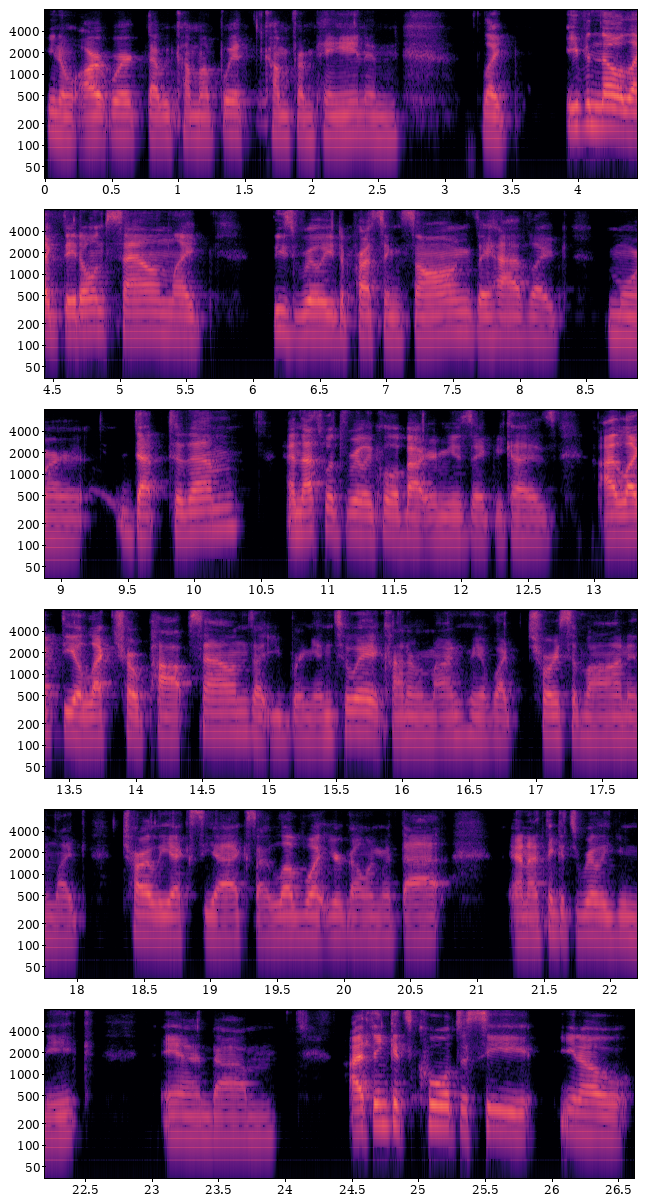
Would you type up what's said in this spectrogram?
you know, artwork that we come up with come from pain and like even though like they don't sound like these really depressing songs they have like more depth to them. And that's what's really cool about your music because i like the electro pop sounds that you bring into it. It kind of reminds me of like troye sivan and like Charli xcx i love what you're going with that and i think it's really unique. And um, i think it's cool to see you know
